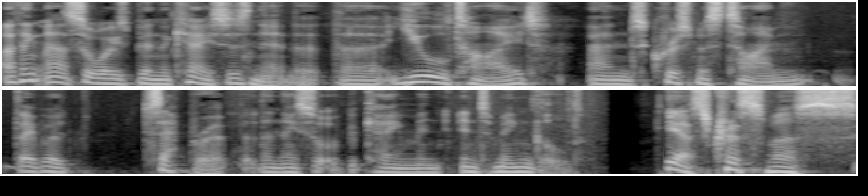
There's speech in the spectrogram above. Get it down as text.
I think that's always been the case, isn't it? That the Yuletide and Christmas time, they were separate, but then they sort of became in- intermingled. Yes, Christmas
